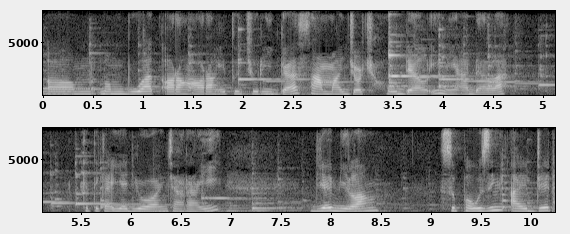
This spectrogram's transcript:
um, membuat orang-orang itu curiga sama George Hodel ini adalah ketika ia diwawancarai dia bilang Supposing I did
